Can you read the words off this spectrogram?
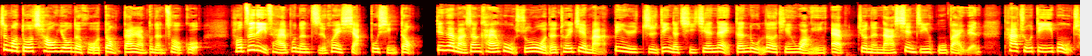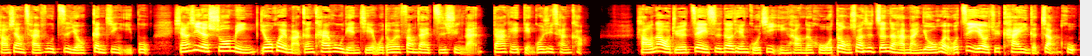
这么多超优的活动，当然不能错过。投资理财不能只会想不行动。现在马上开户，输入我的推荐码，并于指定的期间内登录乐天网银 App，就能拿现金五百元，踏出第一步，朝向财富自由更进一步。详细的说明、优惠码跟开户链接，我都会放在资讯栏，大家可以点过去参考。好，那我觉得这一次乐天国际银行的活动算是真的还蛮优惠，我自己也有去开一个账户。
